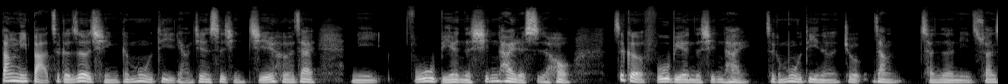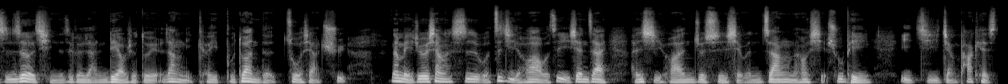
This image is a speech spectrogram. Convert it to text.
当你把这个热情跟目的两件事情结合在你服务别人的心态的时候，这个服务别人的心态，这个目的呢，就让成了你算是热情的这个燃料，就对了，让你可以不断的做下去。那么也就像是我自己的话，我自己现在很喜欢就是写文章，然后写书评以及讲 podcast。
